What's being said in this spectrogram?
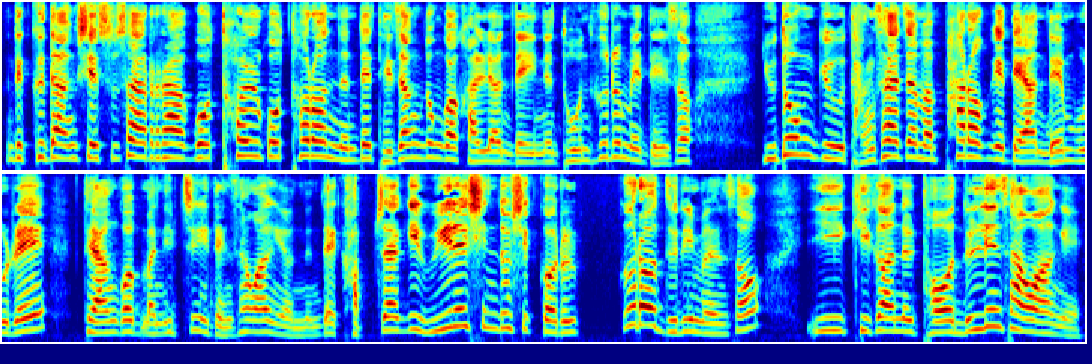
근데 그 당시에 수사를 하고 털고 털었는데 대장동과 관련돼 있는 돈 흐름에 대해서 유동규 당사자만 8억에 대한 뇌물에 대한 것만 입증이 된 상황이었는데 갑자기 위례 신도시 거를 끌어들이면서 이 기간을 더 늘린 상황에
